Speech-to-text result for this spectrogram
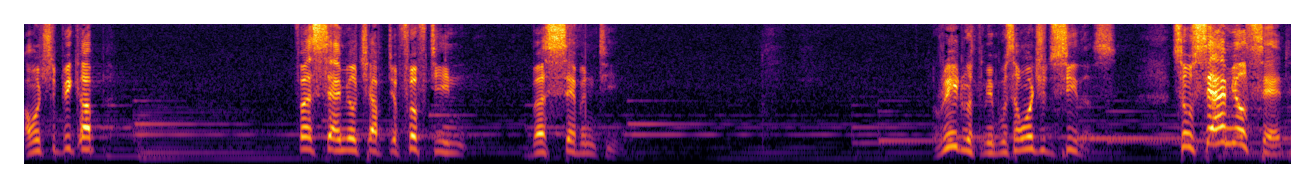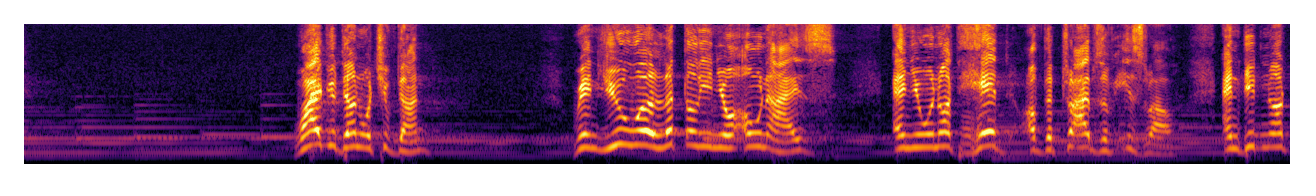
I want you to pick up 1 Samuel chapter 15, verse 17. Read with me because I want you to see this. So Samuel said, Why have you done what you've done? When you were little in your own eyes, and you were not head of the tribes of Israel, and did not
